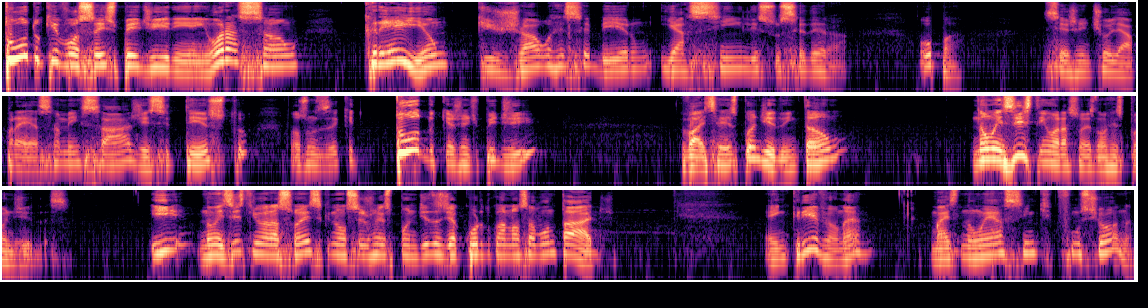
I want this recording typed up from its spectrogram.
tudo que vocês pedirem em oração, creiam que já o receberam e assim lhe sucederá. Opa, se a gente olhar para essa mensagem, esse texto, nós vamos dizer que tudo que a gente pedir vai ser respondido. Então, não existem orações não respondidas. E não existem orações que não sejam respondidas de acordo com a nossa vontade. É incrível, né? Mas não é assim que funciona.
